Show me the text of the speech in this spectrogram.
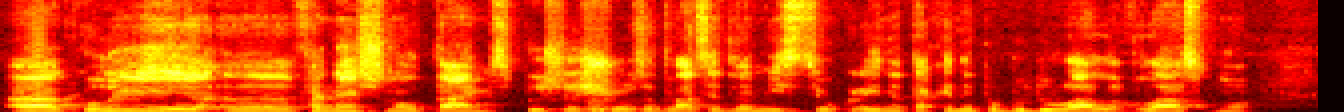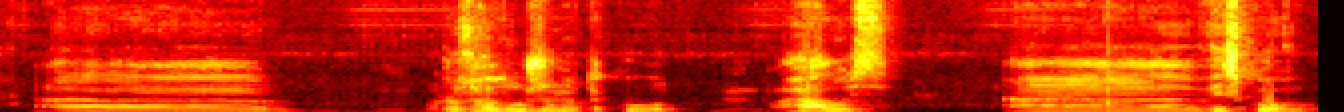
А коли е, Financial Times пише, що за 22 місяці Україна так і не побудувала власну е, розгалужену таку галузь військову,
